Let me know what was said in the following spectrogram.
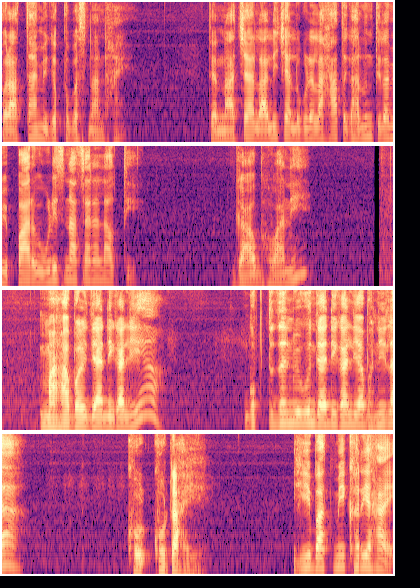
पर आता मी गप्प बसणार नाही. त्या नाच्या लालीच्या लुगड्याला हात घालून तिला मी पार उघडीच नाचायला लावती. गाव भवानी महाबळ द्या निघाली या गुप्तधन मिळवून द्या निघाली या भनीला खो खोटं आहे ही. बातमी खरी आहे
